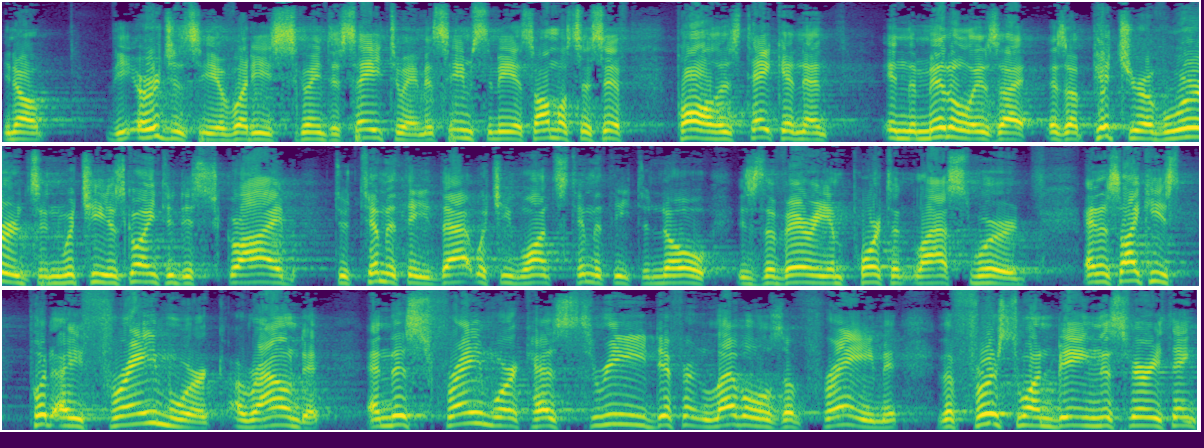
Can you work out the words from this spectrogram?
You know, the urgency of what he's going to say to him. It seems to me it's almost as if Paul has taken and in the middle is a, is a picture of words in which he is going to describe to Timothy that which he wants Timothy to know is the very important last word. And it's like he's put a framework around it. And this framework has three different levels of frame. It, the first one being this very thing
